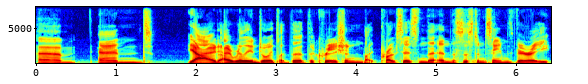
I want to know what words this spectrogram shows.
Um, and yeah, I, I really enjoyed like the, the creation like process, and the and the system seems very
